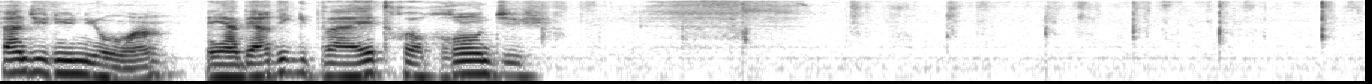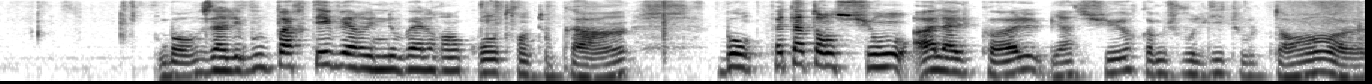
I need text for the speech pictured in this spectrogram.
Fin d'une union. Hein. Et un verdict va être rendu. Bon, vous allez vous partez vers une nouvelle rencontre en tout cas. Hein. Bon, faites attention à l'alcool, bien sûr, comme je vous le dis tout le temps. Euh,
